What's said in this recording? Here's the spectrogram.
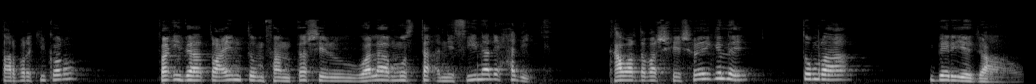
তারপরে কি করো? খাবার দাবার শেষ হয়ে গেলে তোমরা বেরিয়ে যাও।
